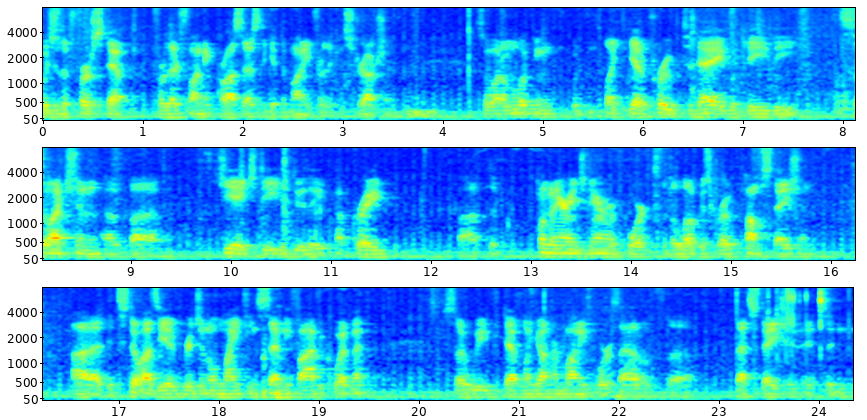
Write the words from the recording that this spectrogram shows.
which is the first step for their funding process to get the money for the construction. So what I'm looking, would like to get approved today would be the selection of uh, GHD to do the upgrade, uh, the preliminary engineering report for the Locust Grove Pump Station. Uh, It still has the original 1975 equipment, so we've definitely gotten our money's worth out of uh, that station. It's in,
